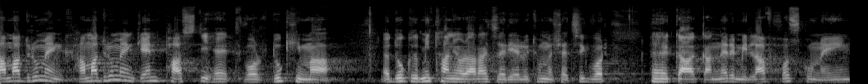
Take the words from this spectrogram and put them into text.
համադրում ենք, համադրում ենք այն փաստի հետ, որ դուք հիմա դուք մի քանի օր առաջ ձեր ելույթում նշեցիք, որ ՀՀԿ-ականները մի լավ խոսք ունեին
